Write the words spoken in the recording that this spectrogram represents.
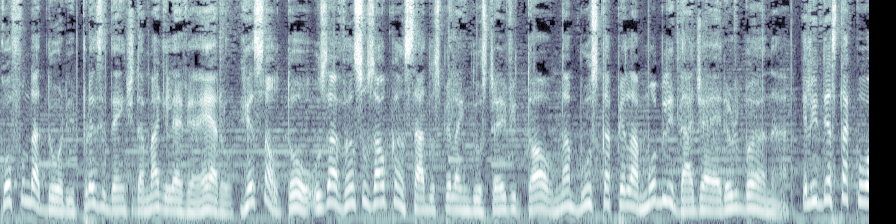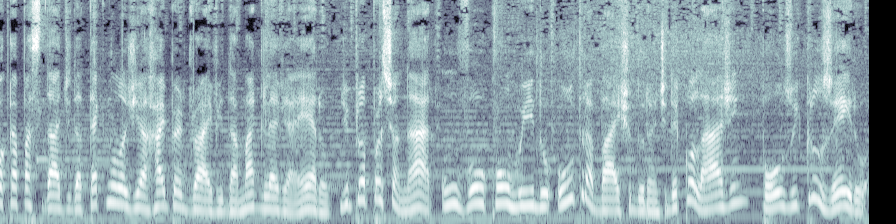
cofundador e presidente da Maglev Aero, ressaltou os avanços alcançados pela indústria eVTOL na busca pela mobilidade aérea urbana. Ele destacou a capacidade da tecnologia Hyperdrive da Maglev Aero de proporcionar um voo com ruído ultra baixo durante decolagem, pouso e cruzeiro,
